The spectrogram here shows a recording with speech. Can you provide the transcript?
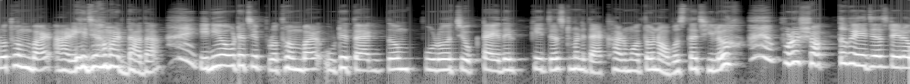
প্রথমবার, আর এই যে আমার দাদা, ইনিও উঠেছে প্রথমবার, উঠে তো একদম পুরো চোখটা এদেরকে জাস্ট মানে দেখার মতন অবস্থা ছিল। পুরো শক্ত হয়ে জাস্ট এরা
